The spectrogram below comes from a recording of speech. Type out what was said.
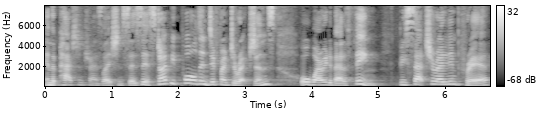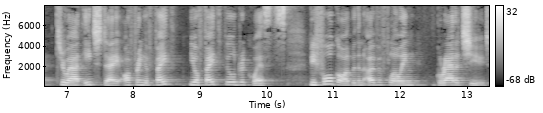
in the Passion Translation says this Don't be pulled in different directions or worried about a thing. Be saturated in prayer throughout each day, offering faith, your faith filled requests before God with an overflowing gratitude.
